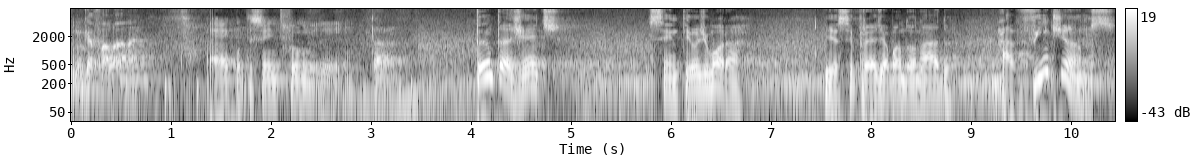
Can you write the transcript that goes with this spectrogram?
Não quer falar, né? É, aconteceu entre família. Tá. Tanta gente sem ter onde morar. E esse prédio abandonado há 20 anos.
